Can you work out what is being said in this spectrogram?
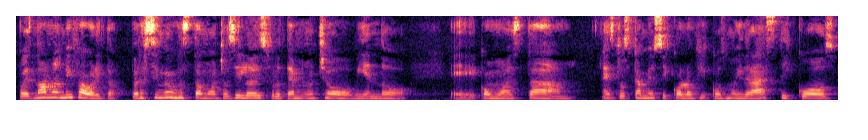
pues no, no es mi favorito, pero sí me gustó mucho, sí lo disfruté mucho viendo eh, como esta, estos cambios psicológicos muy drásticos,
